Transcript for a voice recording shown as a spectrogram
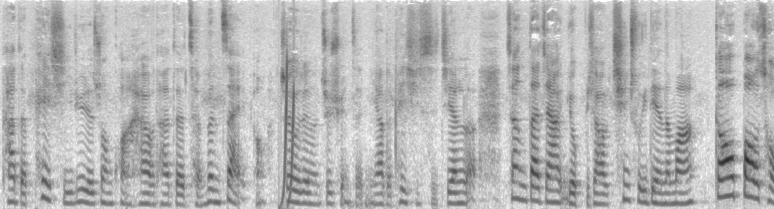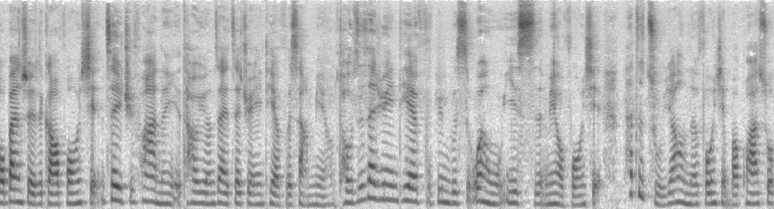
它的配息率的状况，还有它的成分债哦，最后呢就选择你要的配息时间了。这样大家有比较清楚一点了吗？高报酬伴随着高风险这一句话呢，也套用在债券 ETF 上面哦。投资债券 ETF 并不是万无一失，没有风险。它的主要呢风险包括说，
